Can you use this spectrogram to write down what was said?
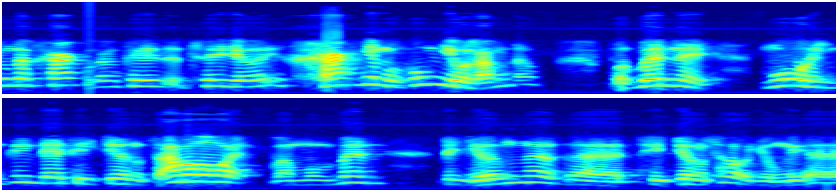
chúng ta khác với các thế, thế giới khác nhưng mà không nhiều lắm đâu. Một bên này mô hình kinh tế thị trường xã hội và một bên định hướng uh, thị trường xã hội chủ nghĩa.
